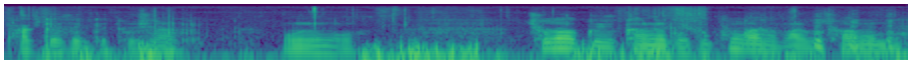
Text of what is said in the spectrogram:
밖에서 이렇게 도시락 먹는 거. 초등학교 6학년 때 소풍 가서 말고 처음인데.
